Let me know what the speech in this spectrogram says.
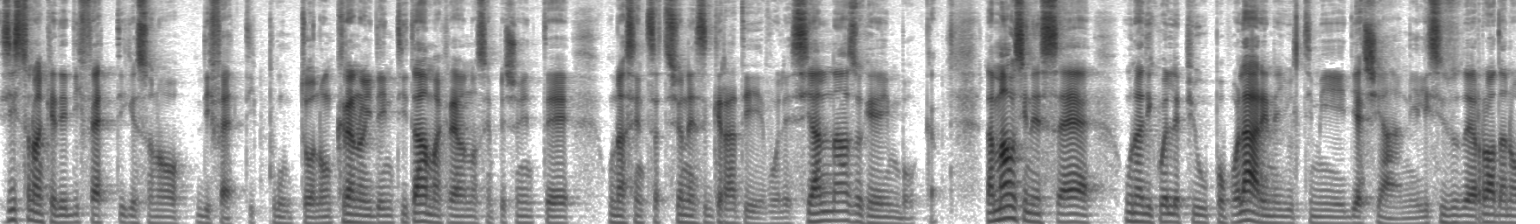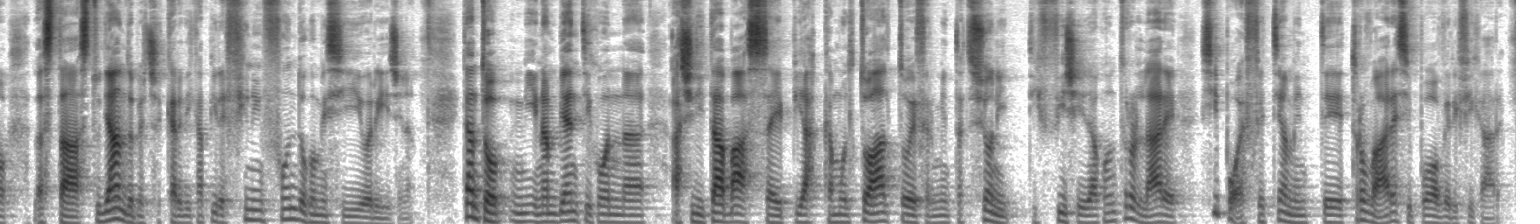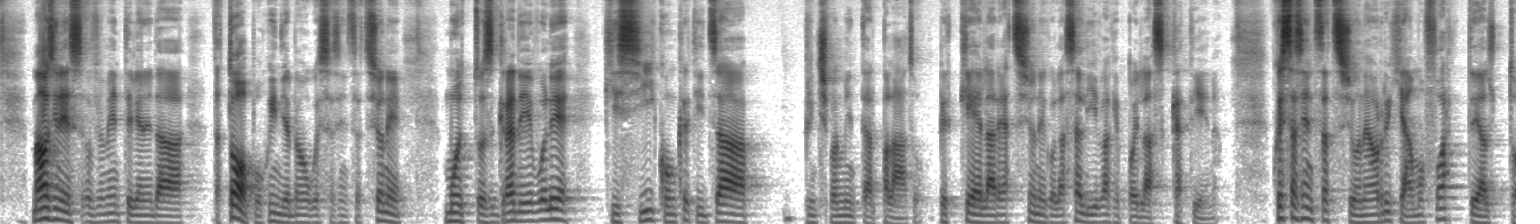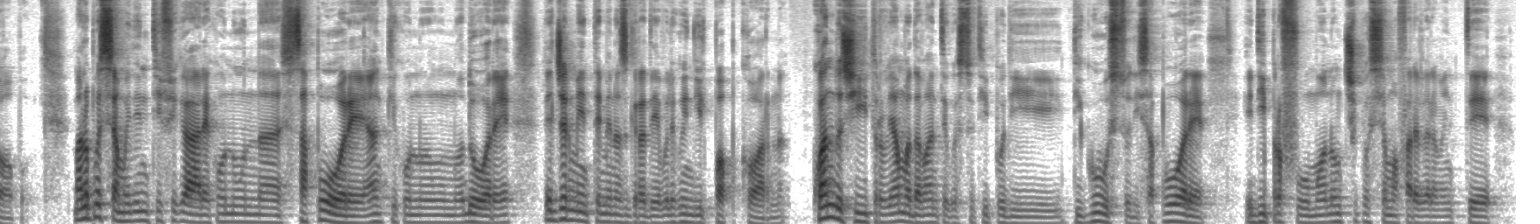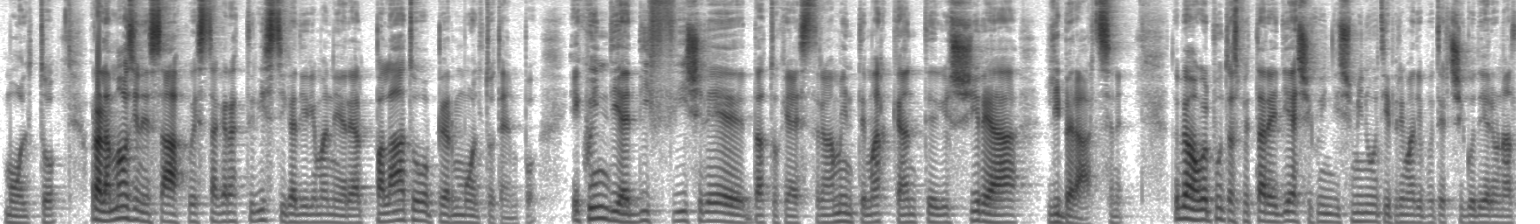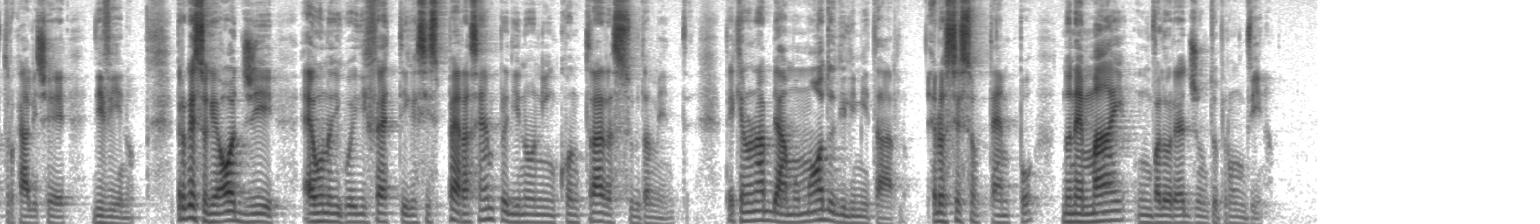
Esistono anche dei difetti che sono difetti, punto. Non creano identità, ma creano semplicemente una sensazione sgradevole, sia al naso che in bocca. La mousiness è una di quelle più popolari negli ultimi dieci anni. L'Istituto del Rodano la sta studiando per cercare di capire fino in fondo come si origina. Intanto in ambienti con acidità bassa e pH molto alto e fermentazioni difficili da controllare, si può effettivamente trovare, si può verificare. Mousiness ovviamente viene da, da topo, quindi abbiamo questa sensazione molto sgradevole che si concretizza principalmente al palato, perché è la reazione con la saliva che poi la scatena. Questa sensazione ha un richiamo forte al topo, ma lo possiamo identificare con un sapore, anche con un odore leggermente meno sgradevole, quindi il popcorn. Quando ci troviamo davanti a questo tipo di, di, gusto, di sapore e di profumo, non ci possiamo fare veramente molto. Ora, la Mosines ha questa caratteristica di rimanere al palato per molto tempo e quindi è difficile, dato che è estremamente marcante, riuscire a liberarsene. Dobbiamo a quel punto aspettare 10-15 minuti prima di poterci godere un altro calice di vino. Per questo che oggi è uno di quei difetti che si spera sempre di non incontrare assolutamente perché non abbiamo modo di limitarlo e allo stesso tempo non è mai un valore aggiunto per un vino.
